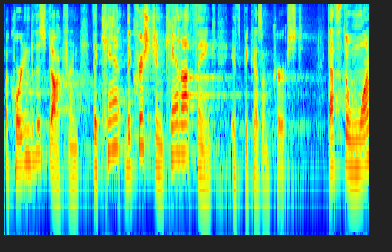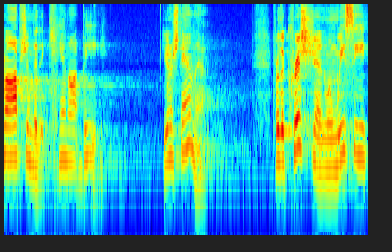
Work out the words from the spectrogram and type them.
according to this doctrine, the, can, the Christian cannot think it's because I'm cursed. That's the one option that it cannot be. Do you understand that? For the Christian, when we see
